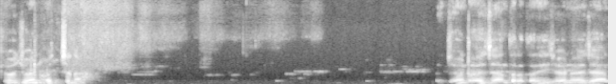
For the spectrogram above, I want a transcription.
কেউ জয়েন হচ্ছে না। জয়েন হয়ে যান, তাড়াতাড়ি জয়েন হয়ে যান।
